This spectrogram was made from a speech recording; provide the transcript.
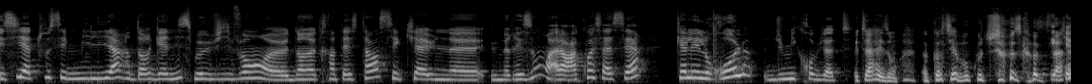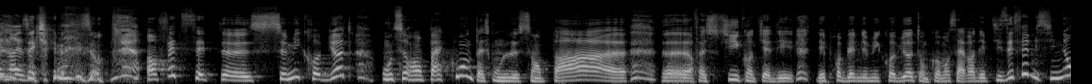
Et s'il y a tous ces milliards d'organismes vivants euh, dans notre intestin, c'est qu'il y a une, euh, une raison. Alors, à quoi ça sert? Quel est le rôle du microbiote? Tu as raison. Quand il y a beaucoup de choses comme ça, c'est qu'il y a une raison? En fait, cette, euh, ce microbiote, on ne se rend pas compte parce qu'on ne le sent pas. Euh, euh, enfin, si, quand il y a des, des, problèmes de microbiote, on commence à avoir des petits effets. Mais sinon,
